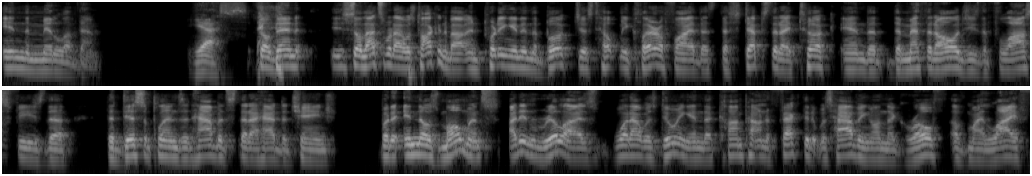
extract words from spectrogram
in the middle of them. Yes. So then so that's what I was talking about, and putting it in the book just helped me clarify the the steps that I took and the the methodologies, the philosophies, the the disciplines and habits that I had to change. But in those moments, I didn't realize what I was doing and the compound effect that it was having on the growth of my life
